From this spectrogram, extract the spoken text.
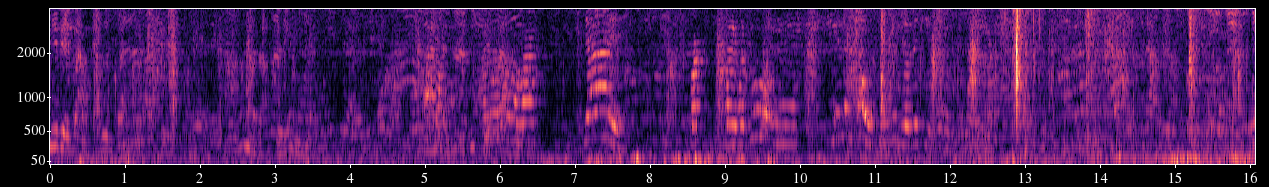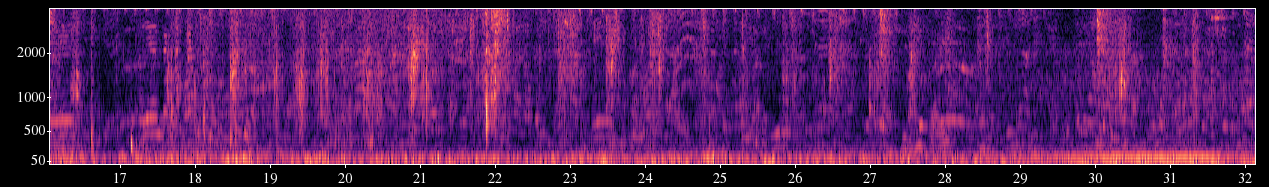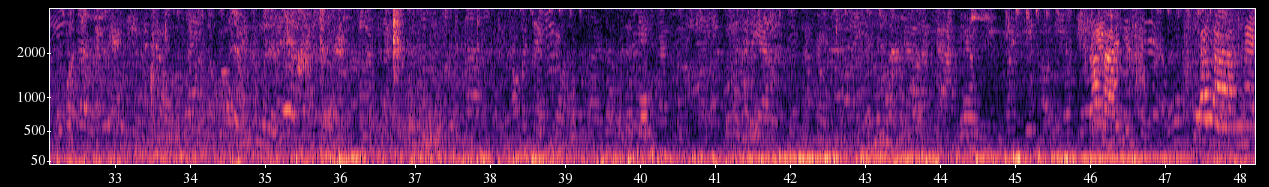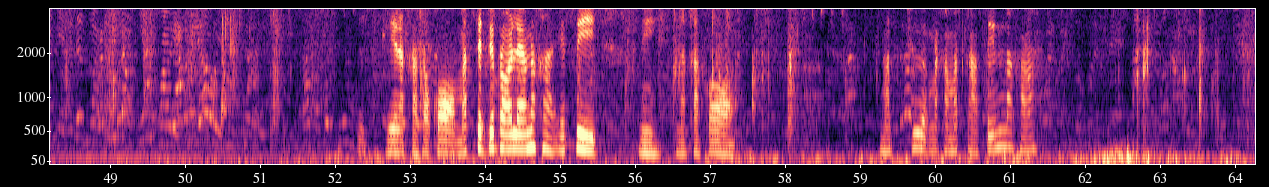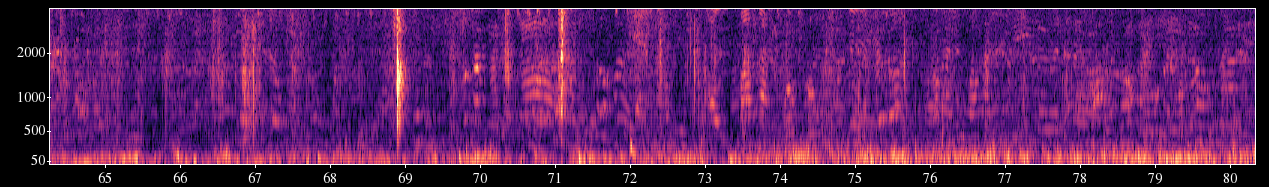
นี่เด็กบ้านคืนไปธรรมดาเป็นอย่างนี้ ยายวัดไปวัดทุกนี่ต้องเข้าคุกเดียวจะกี่คนหนักนะ นี่นะคะ เราก็มัดเสร็จเรียบร้อยแล้วนะคะ FC นี่นะคะก็ มัดเชือกนะคะ มัดขาเต็นท์นะคะ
